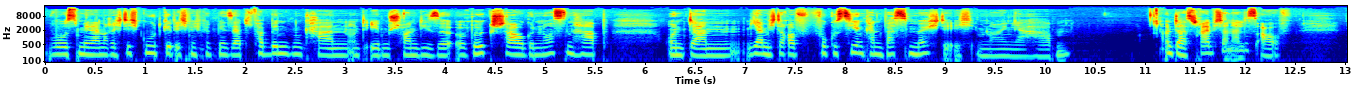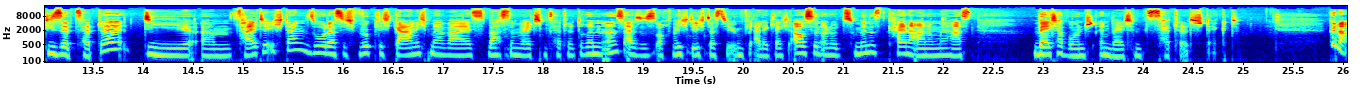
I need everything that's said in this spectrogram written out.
wo es mir dann richtig gut geht, ich mich mit mir selbst verbinden kann und eben schon diese Rückschau genossen habe und dann ja mich darauf fokussieren kann, was möchte ich im neuen Jahr haben. Und das schreibe ich dann alles auf. Diese Zettel, die ähm, falte ich dann so, dass ich wirklich gar nicht mehr weiß, was in welchem Zettel drin ist. Also es ist auch wichtig, dass die irgendwie alle gleich aussehen oder du zumindest keine Ahnung mehr hast, welcher Wunsch in welchem Zettel steckt. Genau,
